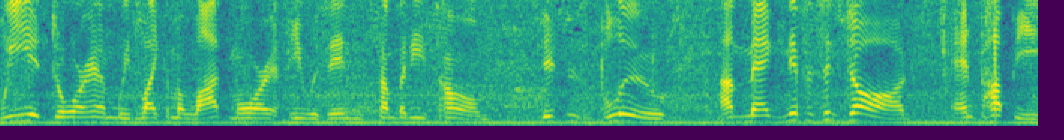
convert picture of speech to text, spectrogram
we adore him. We'd like him a lot more if he was in somebody's home. This is Blue, a magnificent dog and puppy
